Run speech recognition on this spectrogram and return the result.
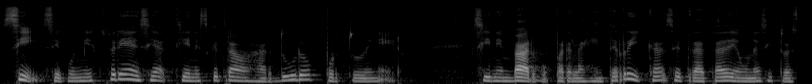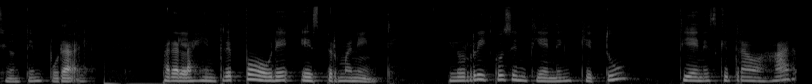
Sí, según mi experiencia, tienes que trabajar duro por tu dinero. Sin embargo, para la gente rica se trata de una situación temporal. Para la gente pobre es permanente. Los ricos entienden que tú tienes que trabajar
